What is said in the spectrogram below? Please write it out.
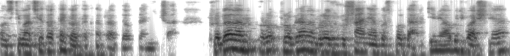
Polski Ład się do tego tak naprawdę ogranicza. Problemem, ro, programem rozruszania gospodarki miało być właśnie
